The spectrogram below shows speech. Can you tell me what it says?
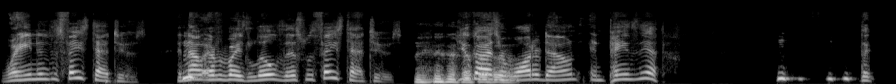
Wayne and his face tattoos. And now everybody's Lil this with face tattoos. You guys are watered down and pains in the ass. The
